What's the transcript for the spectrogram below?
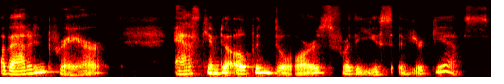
about it in prayer. Ask Him to open doors for the use of your gifts.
